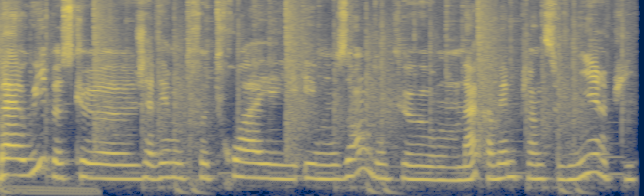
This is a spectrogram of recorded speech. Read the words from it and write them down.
Bah oui, parce que euh, j'avais entre 3 et, et 11 ans, donc euh, on a quand même plein de souvenirs. Et puis,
